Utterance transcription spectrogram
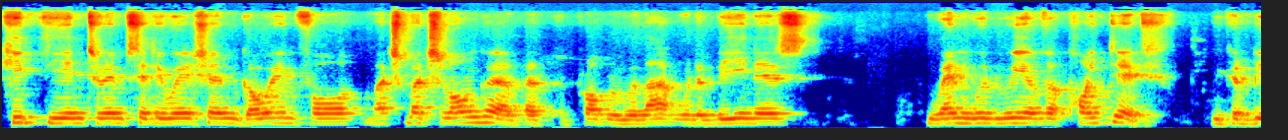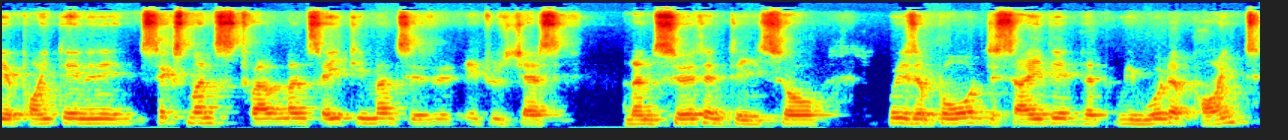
keep the interim situation going for much, much longer. But the problem with that would have been is when would we have appointed? We could be appointed in six months, 12 months, 18 months. It, it was just an uncertainty. So we as a board decided that we would appoint.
